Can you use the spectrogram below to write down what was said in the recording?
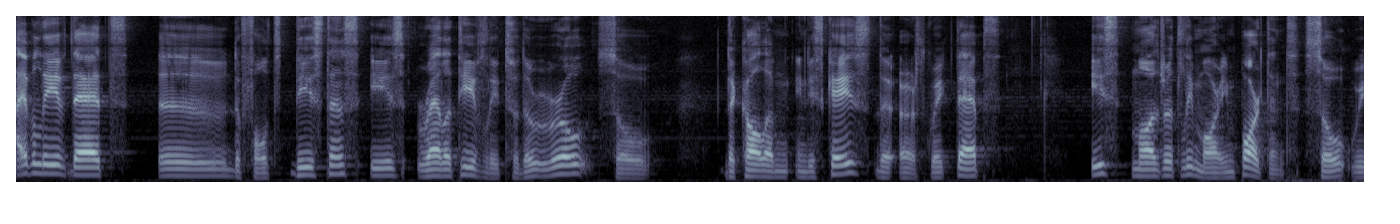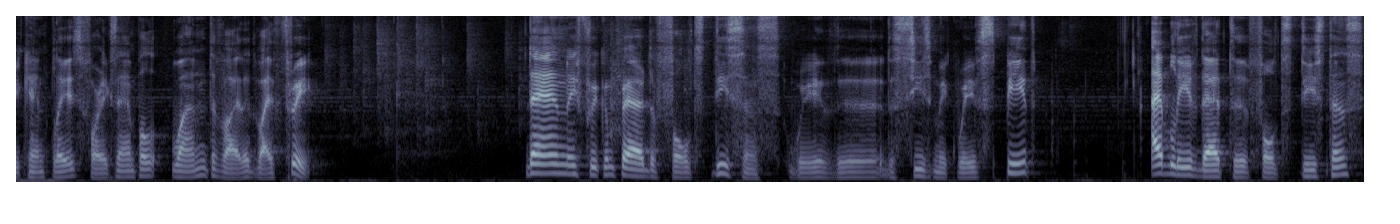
I believe that uh, the fault distance is relatively to the row, so the column in this case, the earthquake depth, is moderately more important, so we can place, for example, 1 divided by 3. Then, if we compare the fault distance with the, seismic wave speed, I believe that the fault distance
